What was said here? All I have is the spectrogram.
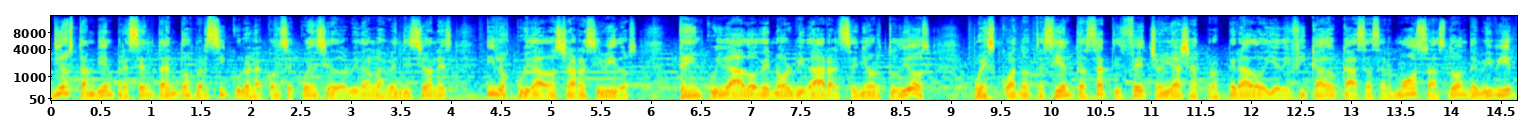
Dios también presenta en dos versículos la consecuencia de olvidar las bendiciones y los cuidados ya recibidos. Ten cuidado de no olvidar al Señor tu Dios, pues cuando te sientas satisfecho y hayas prosperado y edificado casas hermosas donde vivir,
